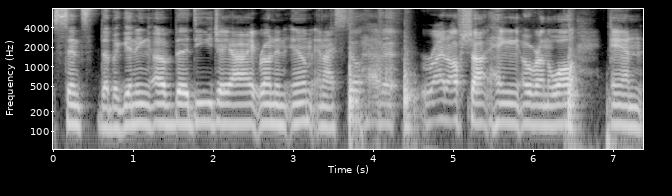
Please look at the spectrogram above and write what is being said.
since the beginning of the DJI Ronin M and I still have it right off shot hanging over on the wall and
